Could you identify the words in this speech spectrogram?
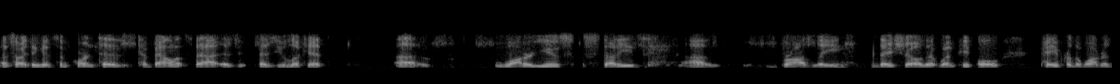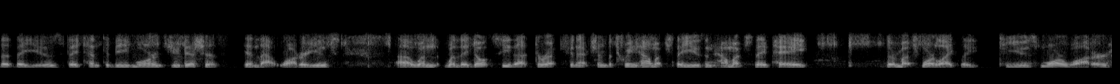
And so I think it's important to, to balance that as, as you look at uh, water use studies. Uh, broadly, they show that when people pay for the water that they use, they tend to be more judicious in that water use. Uh, when when they don't see that direct connection between how much they use and how much they pay, they're much more likely to use more water.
